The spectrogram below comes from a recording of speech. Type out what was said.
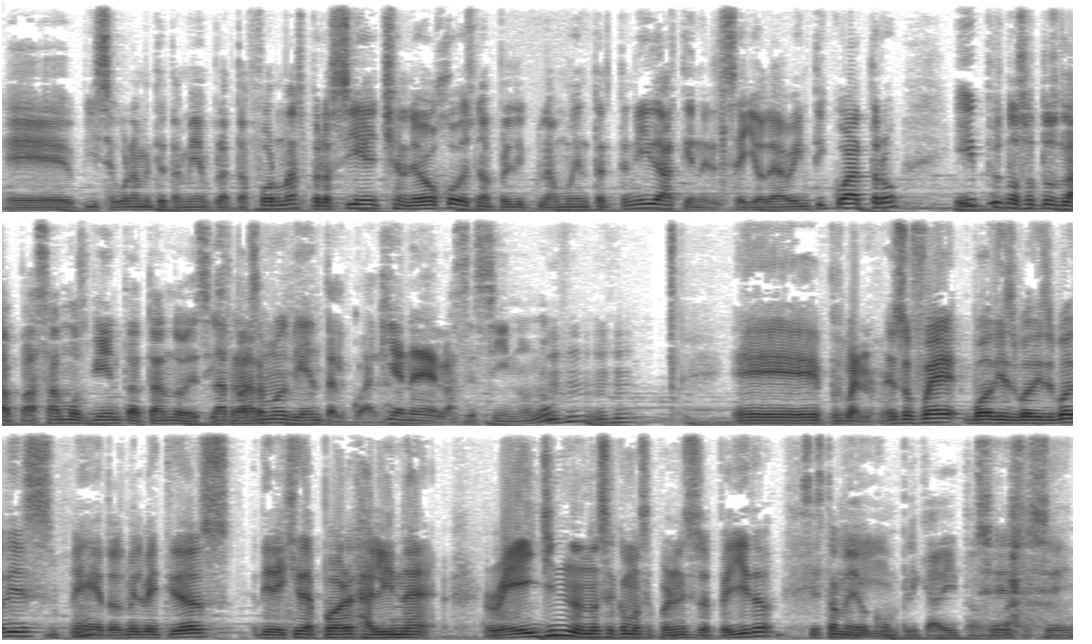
eh, y seguramente también en plataformas. Pero sí, échenle ojo, es una película muy entretenida, tiene el sello de A24 y pues nosotros la pasamos bien tratando de La descifrar pasamos bien tal cual. quién es el asesino, ¿no? Eh, pues bueno, eso fue Bodies, Bodies, Bodies eh, 2022, dirigida por Halina Reijin, no, no sé cómo se pronuncia su apellido. Sí está medio Y- complicadito, ¿no? Sí, sí, sí.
